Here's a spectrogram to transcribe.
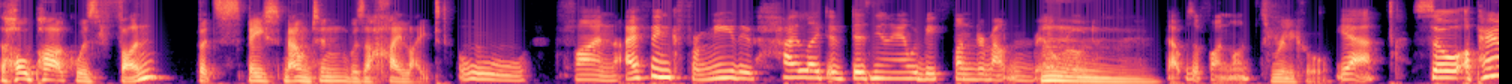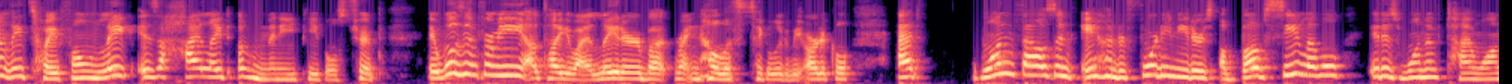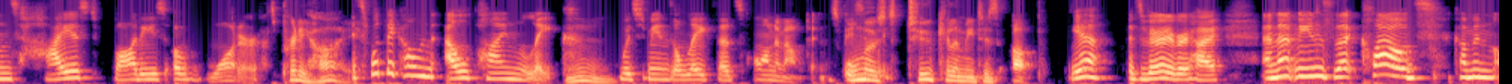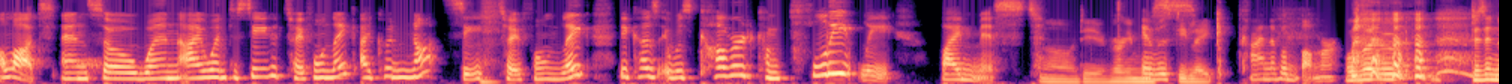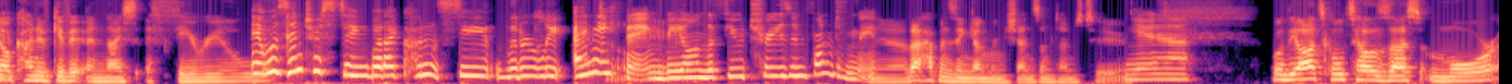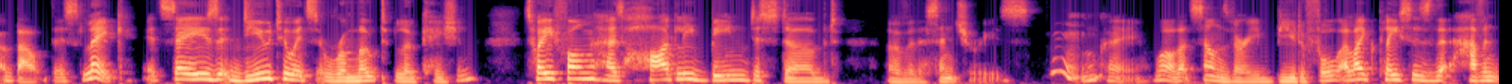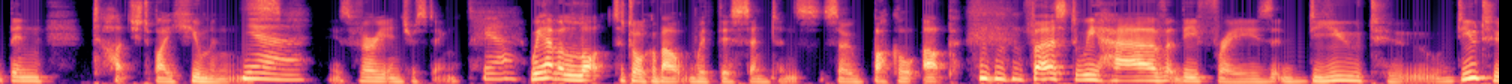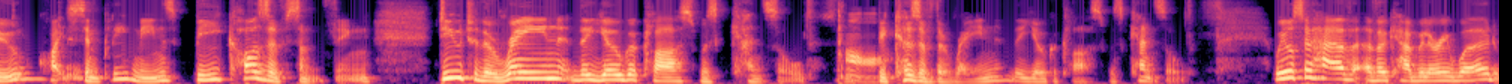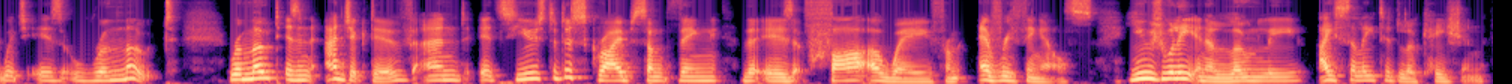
The whole park was fun, but Space Mountain was a highlight. Ooh, fun. I think for me, the highlight of Disneyland would be Thunder Mountain Railroad. Mm, That was a fun one. it's really cool. Yeah. So apparently, Cuifeng Lake is a highlight of many people's trip. It wasn't for me, I'll tell you why later, but right now let's take a look at the article. At 1,840 meters above sea level, it is one of Taiwan's highest bodies of water. That's pretty high. It's what they call an alpine lake, Mm, which means a lake that's on a mountain. it's basically. almost two kilometers up. Yeah, it's very, very high. And that means that clouds come in a lot. And so when I went to see Taifeng Lake, I could not see Taifeng Lake because it was covered completely by mist. Oh dear, very misty lake. Kind of a bummer. Although, does it not kind of give it a nice ethereal? It was interesting, but I couldn't see literally oh, anything Oh, beyond the few trees in front of me. Yeah, that happens in Yangmingshan sometimes too. Yeah. Well, the article tells us more about this lake. It says, due to its remote location, Cuifeng has hardly been disturbed over the centuries. Hmm. Okay, well, that sounds very beautiful. I like places that haven't been touched by humans. Yeah. It's very interesting. Yeah. We have a lot to talk about with this sentence, so buckle up. First, we have the phrase due to. Due to, quite simply, means because of something. Due to the rain, the yoga class was cancelled. So because of the rain, the yoga class was cancelled. We also have a vocabulary word which is remote. Remote is an adjective and it's used to describe something that is far away from everything else, usually in a lonely, isolated location.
